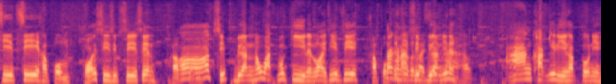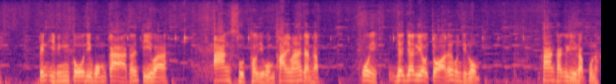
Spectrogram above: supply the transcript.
ซีซีครับผมร้อยสี่สิบสี่เซน ครับผมสิบเดือนเขาวัดเมื่อกี้เนี่ยร้อยที่สี่ ครับผมตั้งขนาดแต่ที่10เดือนนี่เนี่ย ครับอ้างคักอีหลีครับตัวนี้ เป็นอีกหนึ่งตัวที่ผมกล้าการันตีว่าอ้างสุดเท่าที่ผมทายมากันครับ โอ้ยอย่าอย่าเลี้ยวจอเด้อคนที่ลมอ้างคักอีหลีครับคุณนะ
